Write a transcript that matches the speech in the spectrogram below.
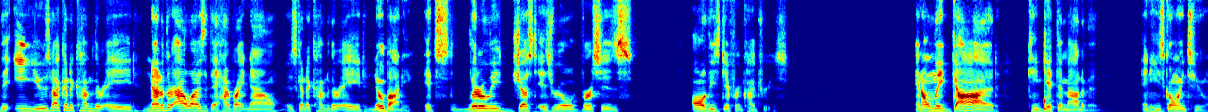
The EU is not going to come to their aid. None of their allies that they have right now is going to come to their aid. Nobody. It's literally just Israel versus all these different countries. And only God can get them out of it. And he's going to.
